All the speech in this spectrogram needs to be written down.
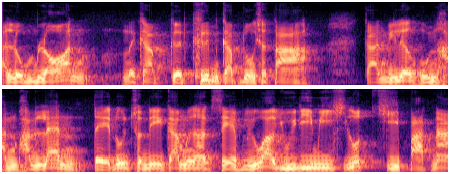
อารมณ์ร้อนนะครับ เกิดขึ้นกับดวงชะตา การมีเรื่องหุนหันพันแล่น เตะนู่นชนนี่กล้ามเนื้ออักเสบ หรือว่าอยู่ดีมีรถขี่ปาดหน้า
